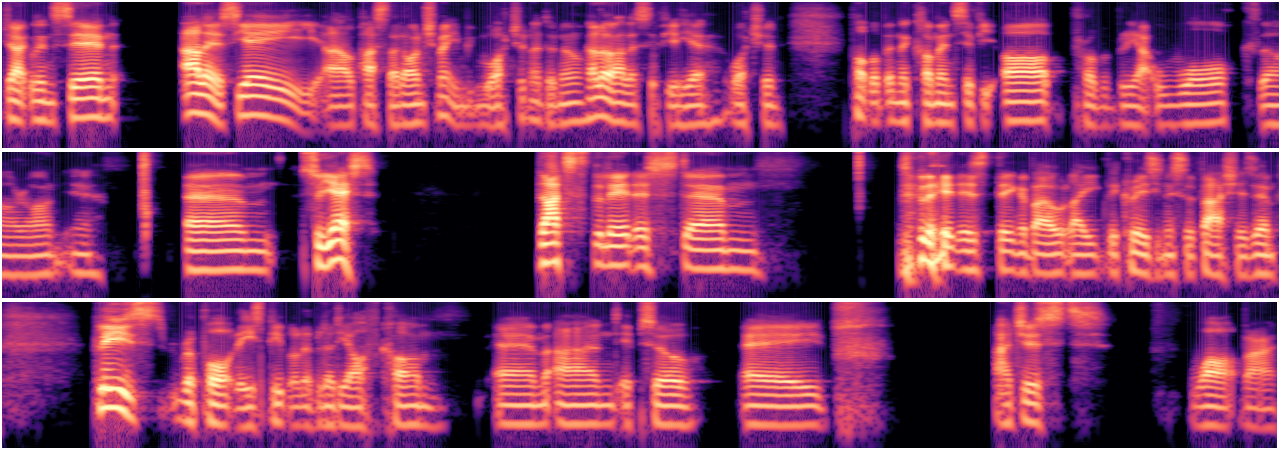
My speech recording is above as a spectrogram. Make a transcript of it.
Jacqueline saying, Alice, yay. I'll pass that on. She might be watching. I don't know. Hello, Alice, if you're here watching. Pop up in the comments if you are probably at walk there, aren't you? Um, so yes, that's the latest um the latest thing about like the craziness of fascism please report these people to bloody Ofcom um, and Ipso. Uh, I just what man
